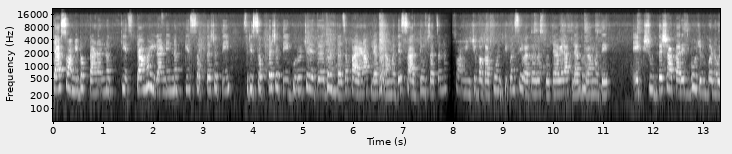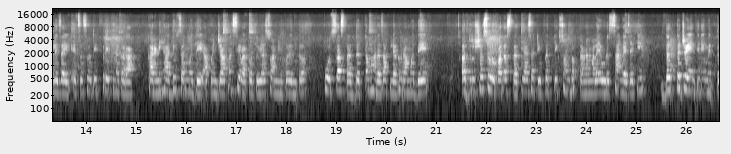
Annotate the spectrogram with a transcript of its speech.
त्या स्वामी भक्तांना नक्कीच त्या महिलांनी नक्कीच सप्तशती श्री सप्तशती गुरुचरित्र ग्रंथाचं पारण आपल्या घरामध्ये सात दिवसाचं न- स्वामींची बघा कोणती पण सेवा करत असतो त्यावेळेला आपल्या घरामध्ये एक शुद्ध शाकाहारीच भोजन बनवले जाईल याचा प्रयत्न करा. कारण ह्या दिवसांमध्ये आपण ज्या पण सेवा करतो या स्वामींपर्यंत पोच असतात. दत्त महाराज आपल्या घरामध्ये अदृश्य स्वरूपात असतात. यासाठी प्रत्येक स्वामी मला एवढंच सांगायचं आहे की दत्त जयंतीनिमित्त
